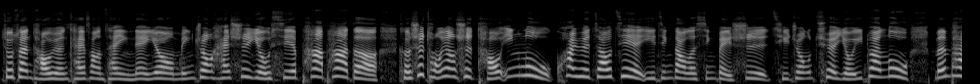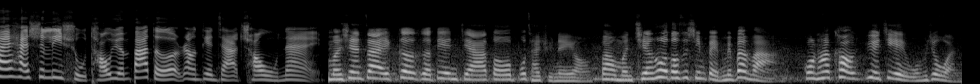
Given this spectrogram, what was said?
就算桃园开放餐饮内用，民众还是有些怕怕的。可是同样是桃英路跨越交界，已经到了新北市，其中却有一段路门牌还是隶属桃园八德，让店家超无奈。我们现在各个店家都不采取内用，不然我们前后都是新北，没办法，光他靠越界我们就完了。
